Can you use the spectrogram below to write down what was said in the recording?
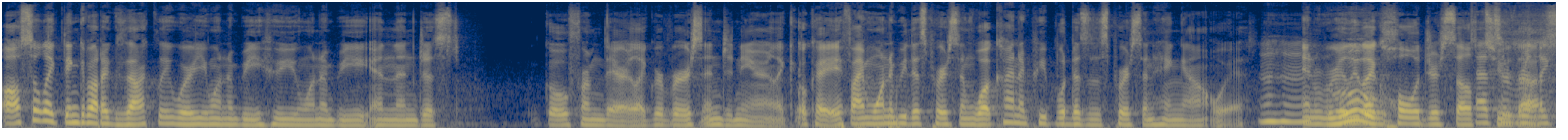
Also, like think about exactly where you want to be, who you want to be, and then just go from there. Like reverse engineer. Like, okay, if I want to be this person, what kind of people does this person hang out with? Mm-hmm. And really like hold yourself That's to a really that.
